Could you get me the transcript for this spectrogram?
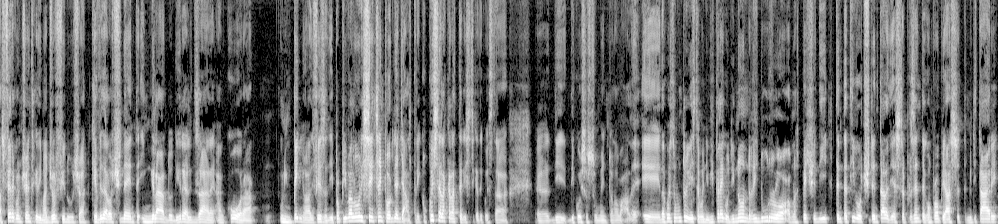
a sfere concentriche di maggior fiducia che veda l'Occidente in grado di realizzare ancora un impegno alla difesa dei propri valori senza imporli agli altri. Ecco, questa è la caratteristica di, questa, eh, di, di, questo strumento navale e da questo punto di vista quindi vi prego di non ridurlo a una specie di tentativo occidentale di essere presente con propri asset militari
